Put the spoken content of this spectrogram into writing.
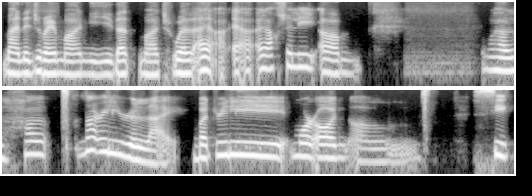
manage my money that much. Well I I, I actually um well how not really rely but really more on um seek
